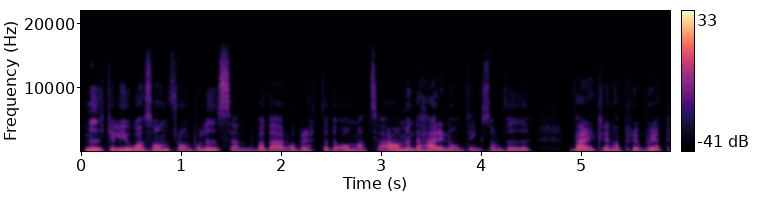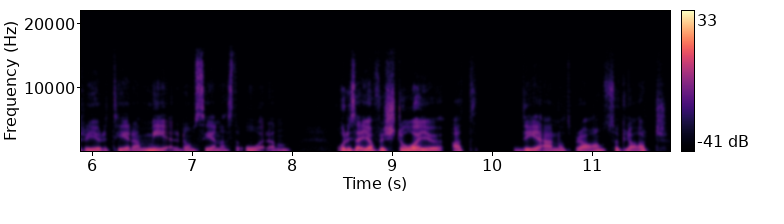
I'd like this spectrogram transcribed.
Mikael Johansson från polisen var där och berättade om att så här, ah, men det här är någonting som vi verkligen har pr- börjat prioritera mer de senaste åren. Och det är så här, jag förstår ju att det är något bra såklart.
